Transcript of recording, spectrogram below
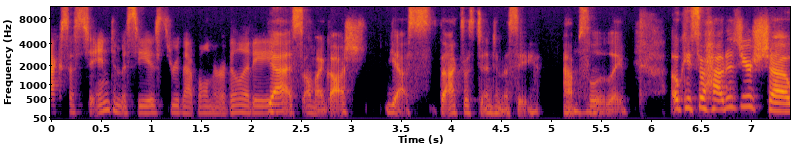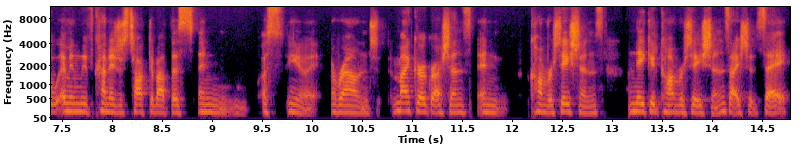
access to intimacy is through that vulnerability. Yes. Oh my gosh. Yes. The access to intimacy. Mm-hmm. Absolutely. Okay. So how does your show, I mean, we've kind of just talked about this and, you know, around microaggressions and conversations, naked conversations, I should say,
